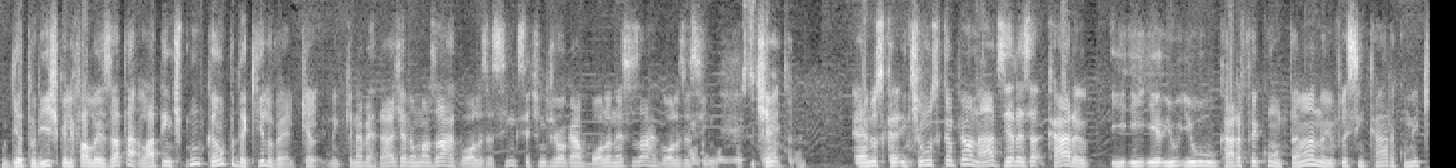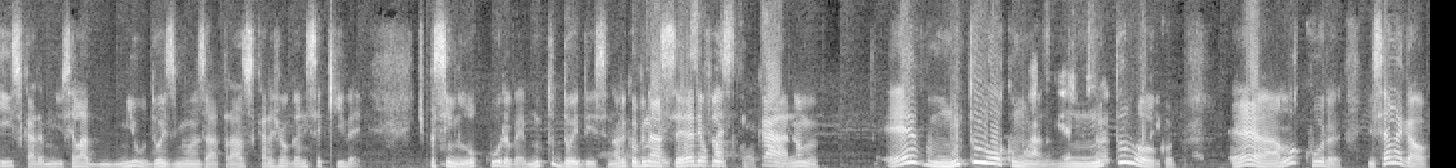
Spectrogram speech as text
o guia turístico ele falou exatamente. Lá tem tipo um campo daquilo, velho. Que, que na verdade eram umas argolas, assim, que você tinha que jogar a bola nessas argolas, assim. Nos tinha- né? É, nos, e tinha uns campeonatos, e era, cara, e, e- e- e o cara foi contando, e eu falei assim, cara, como é que é isso, cara? Sei lá, mil, dois mil anos atrás, os caras jogando isso aqui, velho. Tipo assim, loucura, velho. Muito doido isso. Na hora que eu vi na série, eu falei assim, caramba. É muito louco, mano. Muito louco. É, uma loucura. Isso é legal.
